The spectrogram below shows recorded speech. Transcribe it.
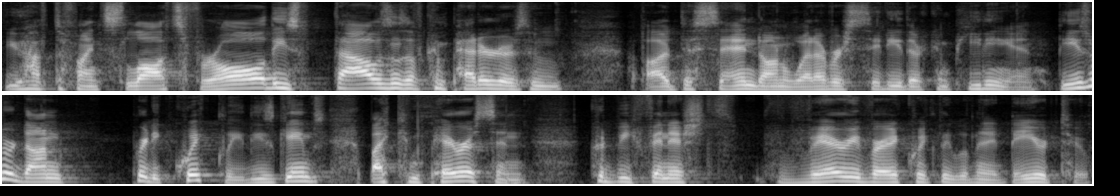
you have to find slots for all these thousands of competitors who uh, descend on whatever city they're competing in. These were done pretty quickly. These games, by comparison, could be finished very, very quickly within a day or two.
